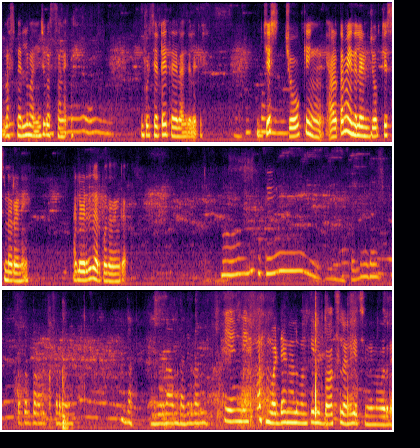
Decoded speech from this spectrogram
మా స్మెల్ మంచిగా వస్తున్నాయి. ఇప్పుడు సెట్ అవుతుంది అంజలికి జస్ట్ జోకింగ్. అర్థమైందిలేండి జోక్ చేస్తున్నారని. అట్లా పెడితే సరిపోతుంది ఇంకా. ఏంది? వడ్డానాలు వంకీలు బాక్సులు అన్నీ తెచ్చింది మా వదిన.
